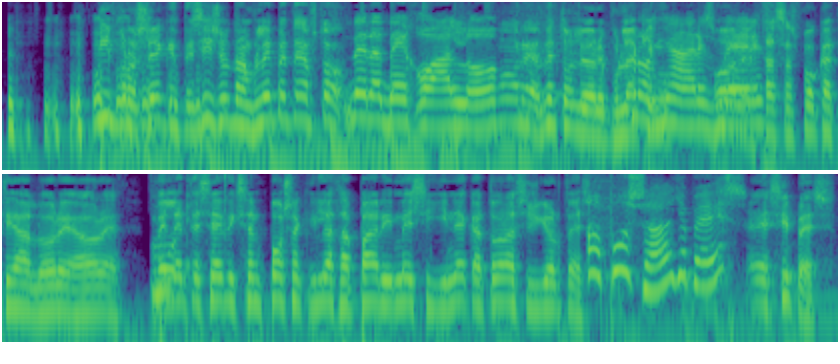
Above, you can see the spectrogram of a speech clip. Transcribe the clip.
Τι προσέχετε εσείς όταν βλέπετε αυτό; Δεν αντέχω άλλο. Ωραία, δεν το λέω ρε πουλάκι μου. Χρονιάρες, Ωραία, μέρες. Θα σας πω κάτι άλλο. Ωραία, ωραία. Μελέτες έδειξαν πόσα κιλά θα πάρει η μέση γυναίκα τώρα στις γιορτές. Α, πόσα, για πες. Εσύ πες.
